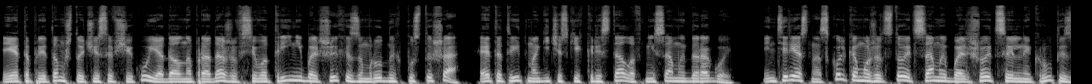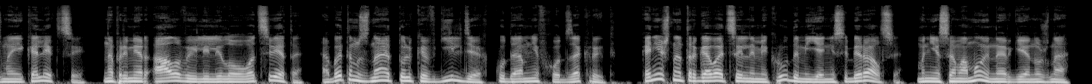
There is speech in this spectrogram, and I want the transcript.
И это при том, что часовщику я дал на продажу всего три небольших изумрудных пустыша. Этот вид магических кристаллов не самый дорогой. Интересно, сколько может стоить самый большой цельный крут из моей коллекции? Например, алого или лилового цвета. Об этом знают только в гильдиях, куда мне вход закрыт. Конечно, торговать цельными крудами я не собирался. Мне самому энергия нужна.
